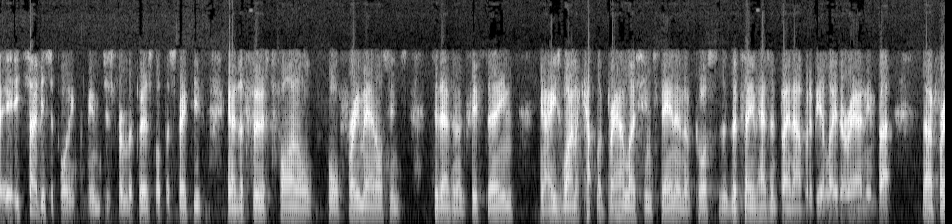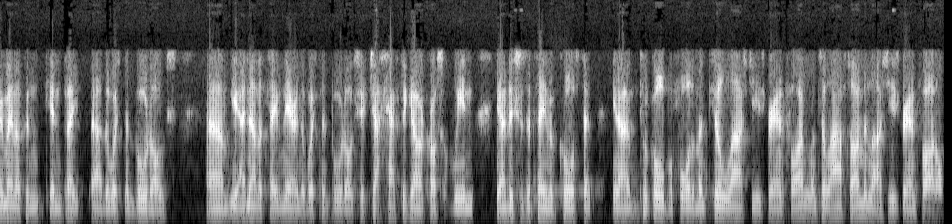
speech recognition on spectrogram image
It's so disappointing for him just from a personal perspective. You know, the first final for Fremantle since 2015. You know, he's won a couple of Brownlow since then, and of course the, the team hasn't been able to be a lead around him. But uh, Fremantle can can beat uh, the Western Bulldogs. Um, yeah, another team there in the Western Bulldogs who just have to go across and win. You know, this is a team, of course, that you know took all before them until last year's grand final, until half time in last year's grand final.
